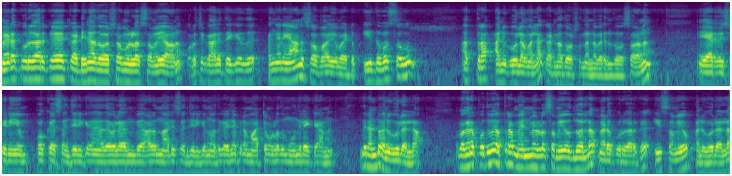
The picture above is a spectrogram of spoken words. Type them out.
മേടക്കൂറുകാർക്ക് കഠിന ദോഷമുള്ള സമയമാണ്. കുറച്ച് കാലത്തേക്ക് ഇത് അങ്ങനെയാണ് സ്വാഭാവികമായിട്ടും. ഈ ദിവസവും അത്ര അനുകൂലമല്ല. കഠിനദോഷം തന്നെ വരുന്ന ദിവസമാണ്. ഏഴര ശനിയും ഒക്കെ സഞ്ചരിക്കുന്ന അതേപോലെ വ്യാഴം നാലിൽ സഞ്ചരിക്കുന്നു. അത് കഴിഞ്ഞാൽ പിന്നെ മാറ്റമുള്ളത് മൂന്നിലേക്കാണ്. ഇത് രണ്ടും അനുകൂലമല്ല. അപ്പോൾ അങ്ങനെ പൊതുവെ അത്ര മേന്മയുള്ള സമയമൊന്നുമല്ല മേടക്കൂറുകാർക്ക്. ഈ സമയവും അനുകൂലമല്ല.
